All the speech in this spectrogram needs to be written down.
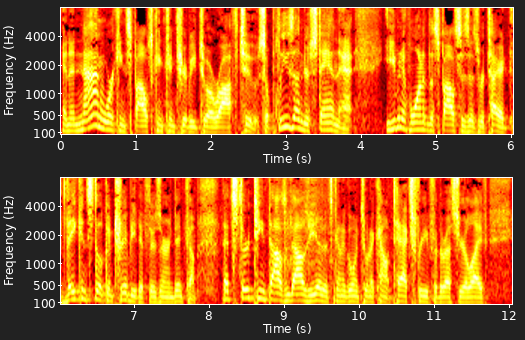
And a non-working spouse can contribute to a Roth too. So please understand that even if one of the spouses is retired, they can still contribute if there's earned income. That's $13,000 a year that's going to go into an account tax-free for the rest of your life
